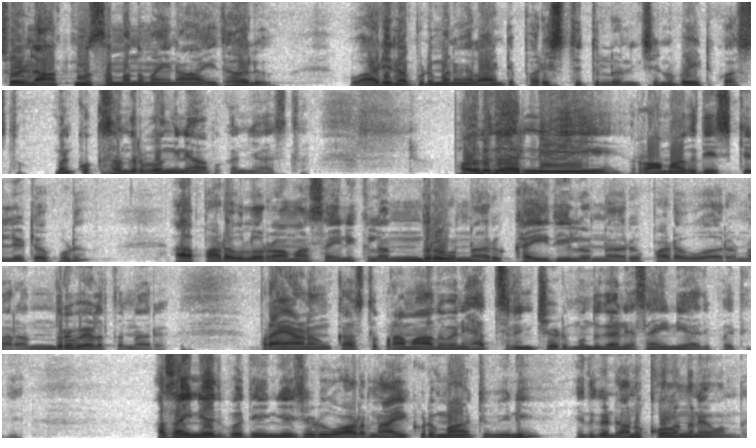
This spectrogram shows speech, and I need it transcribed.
చూడండి ఆత్మ సంబంధమైన ఆయుధాలు వాడినప్పుడు మనం ఎలాంటి పరిస్థితుల్లో నుంచి బయటకు వస్తాం. మనకు ఒక సందర్భంగా జ్ఞాపకం చేస్తాం పౌలు గారిని రోమాకు తీసుకెళ్ళేటప్పుడు ఆ పడవలో రోమా సైనికులు అందరూ ఉన్నారు ఖైదీలు ఉన్నారు పడవ వారు ఉన్నారు అందరూ వెళుతున్నారు. ప్రయాణం కాస్త ప్రమాదం అని హెచ్చరించాడు ముందుగానే సైన్యాధిపతికి. ఆ సైన్యాధిపతి ఏం చేశాడు? ఓడ నాయకుడు మాట విని ఎందుకంటే అనుకూలంగానే ఉంది.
